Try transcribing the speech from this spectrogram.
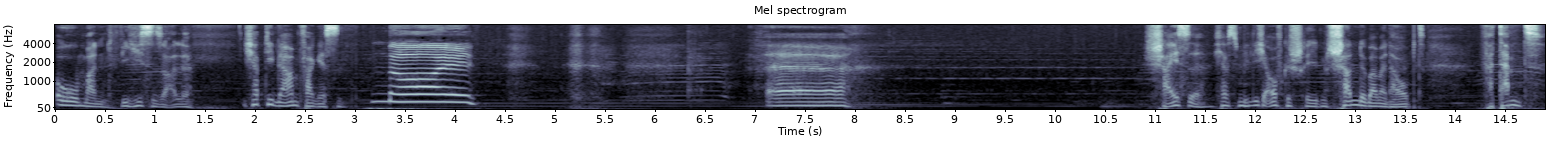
Oh Mann, wie hießen sie alle? Ich habe die Namen vergessen. Nein! Äh... Scheiße, ich habe es mir nicht aufgeschrieben. Schande über mein Haupt. Verdammt.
